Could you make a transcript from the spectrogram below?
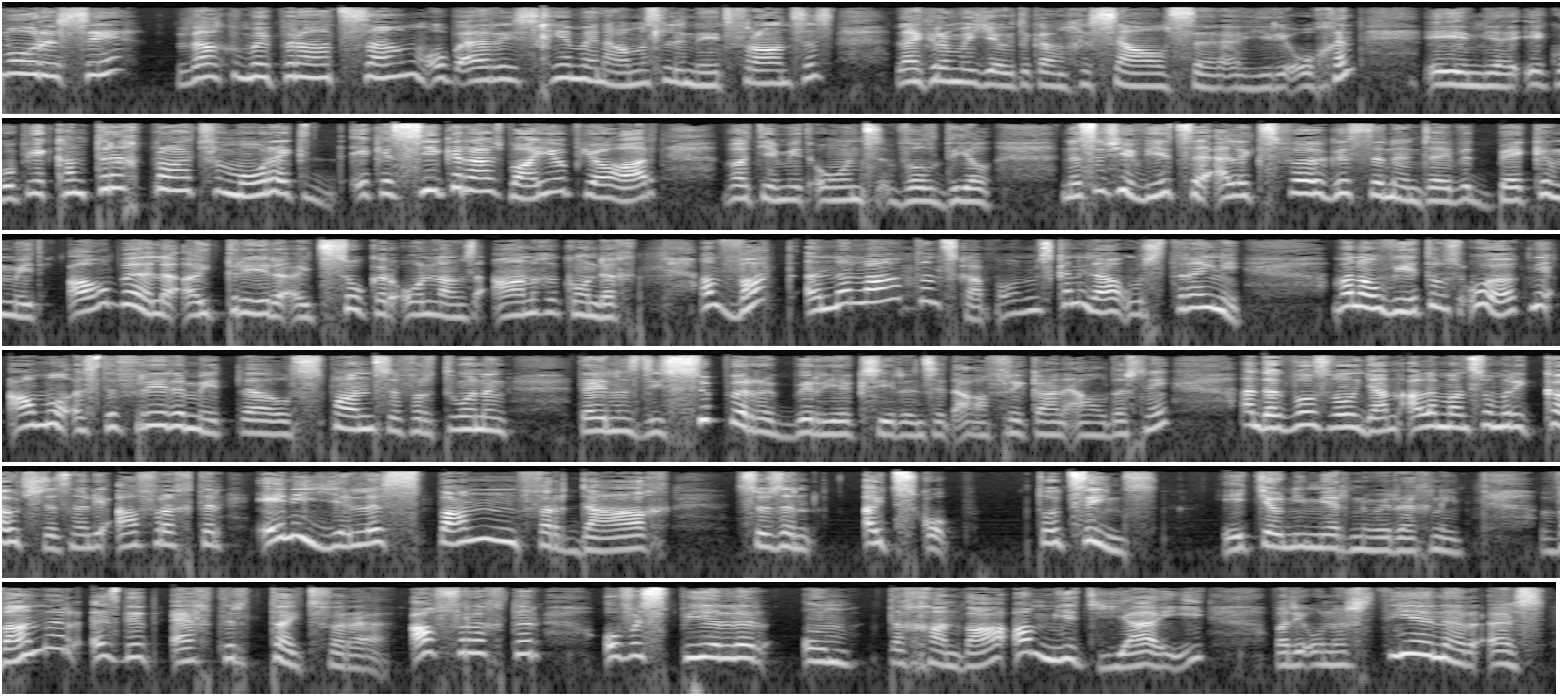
Môre sê Welkom by Praat Saam op RSG. My naam is Lenet Fransis. Lekker om met jou te kan gesels uh, hierdie oggend. En uh, ek hoop jy kan terugpraat vanmôre. Ek ek is seker daar's baie op jou hart wat jy met ons wil deel. Nou soos jy weet, se Alex Ferguson en David Beckham met albei hulle uittrede uit sokker onlangs aangekondig. En wat 'n nalatenskap. Ons miskien nie daaroor strei nie. Maar nou weet ons ook nie almal is tevrede met hul span se vertoning tydens die Super Rugby reeks hier in Suid-Afrika en elders nie. En dikwels wil Jan Alleman sommer die coach, dis nou die afrigter en die hele span verdaag soos 'n uitskop. Totsiens. Het jou nie meer nodig nie. Wanneer is dit egter tyd vir 'n afrigter of 'n speler om te gaan? Waaraan meet jy wat die ondersteuner is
